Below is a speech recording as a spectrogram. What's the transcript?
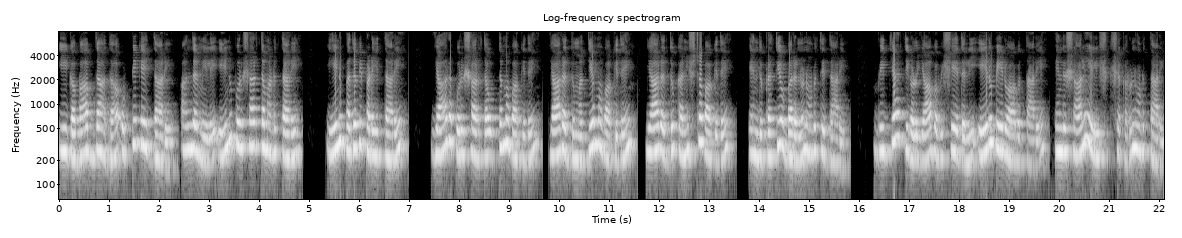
ಈಗ ಬಾಬ್ದಾದ ಒಟ್ಟಿಗೆ ಇದ್ದಾರೆ. ಅಂದ ಮೇಲೆ ಏನು ಪುರುಷಾರ್ಥ ಮಾಡುತ್ತಾರೆ? ಏನು ಪದವಿ ಪಡೆಯುತ್ತಾರೆ? ಯಾರ ಪುರುಷಾರ್ಥ ಉತ್ತಮವಾಗಿದೆ? ಯಾರದ್ದು ಮಧ್ಯಮವಾಗಿದೆ? ಯಾರದ್ದು ಕನಿಷ್ಠವಾಗಿದೆ? ಎಂದು ಪ್ರತಿಯೊಬ್ಬರನ್ನು ನೋಡುತ್ತಿದ್ದಾರೆ. ವಿದ್ಯಾರ್ಥಿಗಳು ಯಾವ ವಿಷಯದಲ್ಲಿ ಏರುಪೇರು ಆಗುತ್ತಾರೆ ಎಂದು ಶಾಲೆಯಲ್ಲಿ ಶಿಕ್ಷಕರು ನೋಡುತ್ತಾರೆ.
